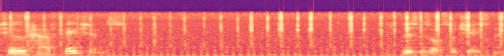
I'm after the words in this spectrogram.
to have patience. This is also chastening.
